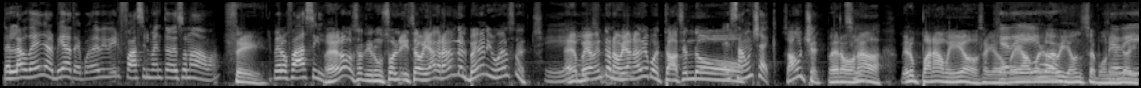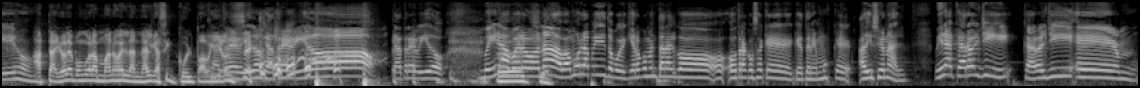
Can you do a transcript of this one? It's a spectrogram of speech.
del lado de ella, olvídate, puede vivir fácilmente de eso nada más. Sí. Pero fácil. Pero se tiró un sol y se veía grande el venue ese. Sí, Eh, obviamente no había nadie porque estaba haciendo El soundcheck. soundcheck, pero nada. Mira un pana mío, se quedó ¿Qué pegado con lo de? Beyoncé poniendo ¿Qué ahí. dijo? Hasta yo le pongo las manos en las nalgas sin culpa a Qué Beyoncé. atrevido, qué atrevido. Qué atrevido. Mira, pero shit. nada, vamos rapidito porque quiero comentar algo, o- otra cosa que, que tenemos que adicionar. Mira, Carol G, Carol G, eh,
